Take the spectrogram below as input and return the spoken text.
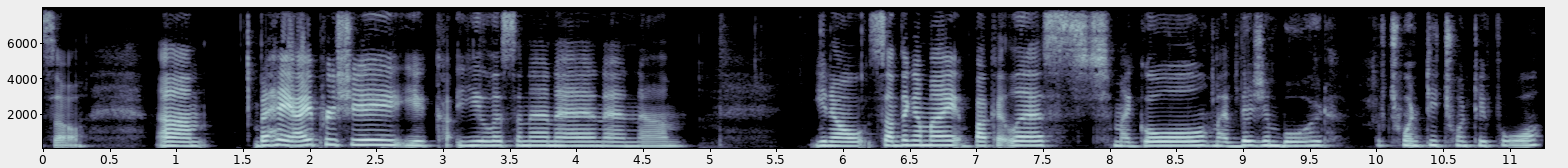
So, um, but hey, I appreciate you you listening in and um, you know, something on my bucket list, my goal, my vision board of 2024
